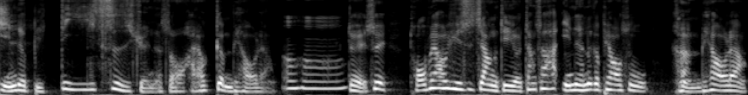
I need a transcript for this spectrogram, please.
赢得比第一次选的时候还要更漂亮，嗯哼，对，所以投票率是降低了，但是他赢的那个票数很漂亮，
